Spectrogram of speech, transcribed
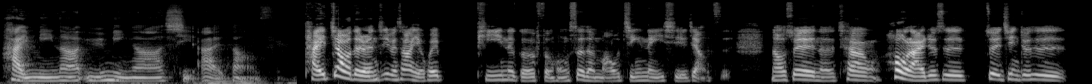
海民啊、渔民啊喜爱这样子。抬轿的人基本上也会披那个粉红色的毛巾那一些这样子，然后所以呢，像后来就是最近就是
